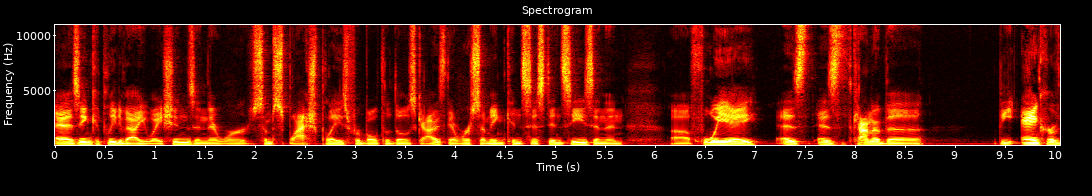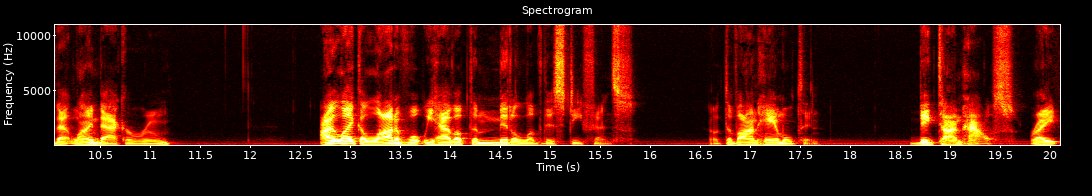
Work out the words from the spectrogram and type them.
as incomplete evaluations, and there were some splash plays for both of those guys. There were some inconsistencies, and then uh, Foye as as kind of the the anchor of that linebacker room. I like a lot of what we have up the middle of this defense. Know, DaVon Hamilton, big time house, right?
